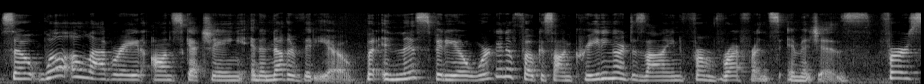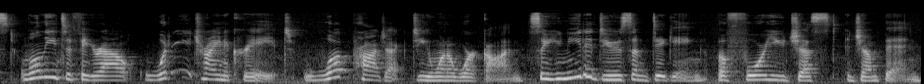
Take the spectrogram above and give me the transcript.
So we'll elaborate on sketching in another video, but in this video, we're gonna focus on creating our design from reference images. First, we'll need to figure out what are you trying to create? What project do you want to work on? So you need to do some digging before you just jump in.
